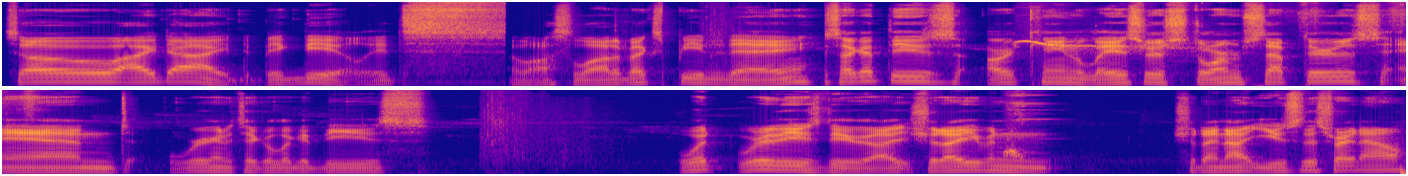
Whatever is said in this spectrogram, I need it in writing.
So I died. Big deal. It's I lost a lot of XP today. So I got these arcane laser storm scepters, and we're gonna take a look at these. What what do these do? I should I even should I not use this right now?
